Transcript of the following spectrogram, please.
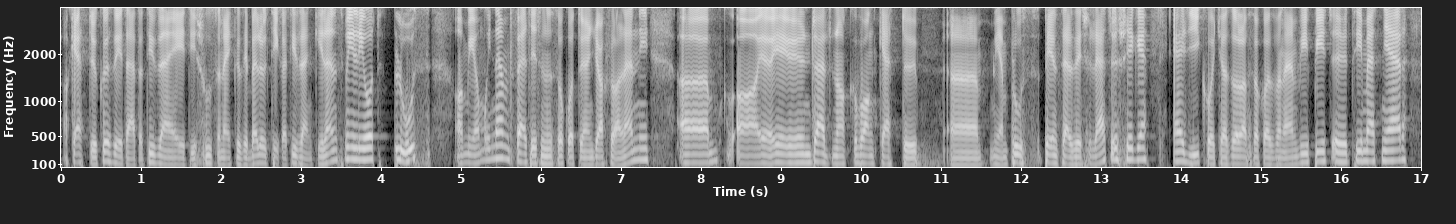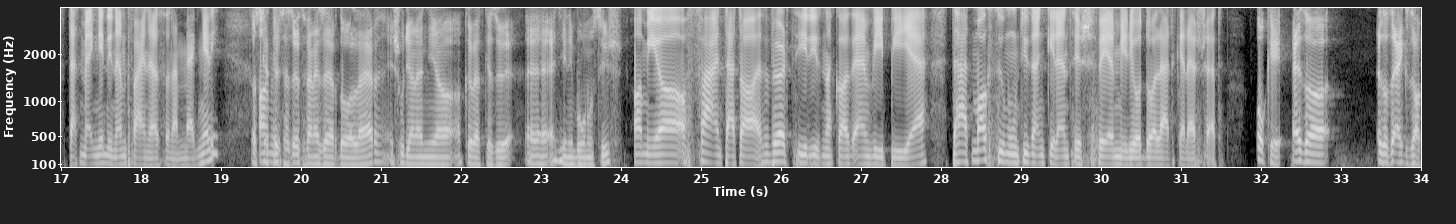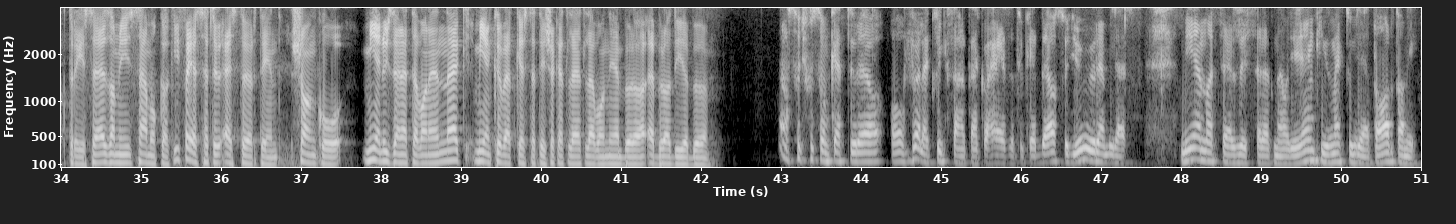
a kettő közé, tehát a 17 és 21 közé belőtték a 19 milliót, plusz, ami amúgy nem feltétlenül szokott olyan gyakran lenni, a Judge-nak van kettő milyen plusz pénzszerzési lehetősége. Egyik, hogyha az alapszakaszban MVP címet nyer, tehát megnyeri, nem finals, hanem megnyeri. Az ami, 250 ezer dollár, és ugyanennyi a, a következő egyéni bónusz is. Ami a, a fine, tehát a World Series-nek az MVP-je, tehát maximum 19,5 millió dollárt keresett. Oké, okay, ez a ez az exakt része, ez ami számokkal kifejezhető, ez történt. Sankó milyen üzenete van ennek, milyen következtetéseket lehet levonni ebből a, ebből a díjből? Az, hogy 22-re a, a velek fixálták a helyzetüket, de az, hogy jövőre mi lesz, milyen nagy szerzés szeretne, hogy a Yankees meg tudja tartani,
